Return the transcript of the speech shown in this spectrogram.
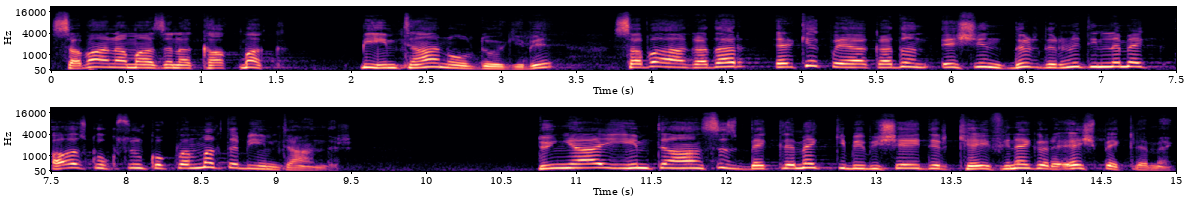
sabah namazına kalkmak bir imtihan olduğu gibi sabaha kadar erkek veya kadın eşin dırdırını dinlemek, ağız kokusunu koklanmak da bir imtihandır. Dünyayı imtihansız beklemek gibi bir şeydir keyfine göre eş beklemek.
